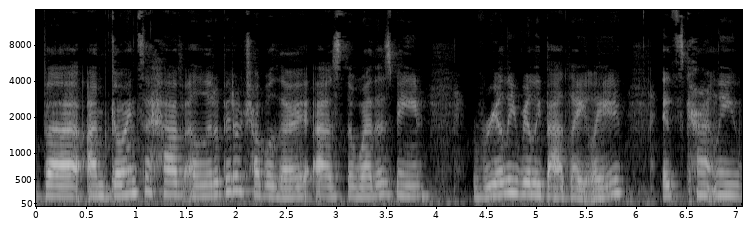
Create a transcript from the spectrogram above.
But I'm going to have a little bit of trouble though as the weather's been really, really bad lately. It's currently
